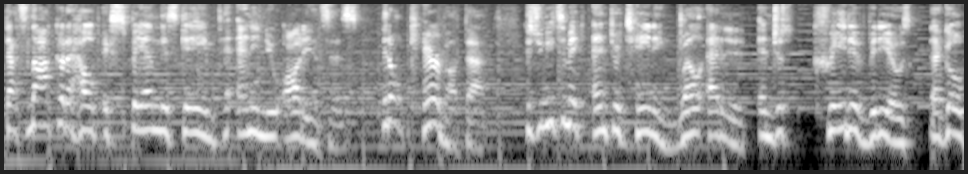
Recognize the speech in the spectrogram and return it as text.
that's not gonna help expand this game to any new audiences. They don't care about that because you need to make entertaining, well edited, and just creative videos that go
